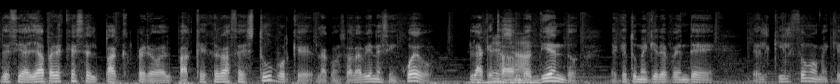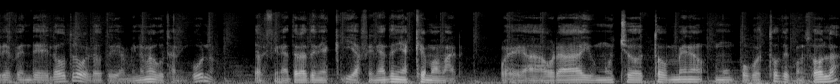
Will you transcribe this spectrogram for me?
Decía, ya, pero es que es el pack, pero el pack es que lo haces tú, porque la consola viene sin juego, la que estaban vendiendo. Es que tú me quieres vender el Killzone o me quieres vender el otro o el otro, y a mí no me gusta ninguno. Y al final te la tenías y al final tenías que mamar. Pues ahora hay muchos estos menos, un poco estos de consola.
